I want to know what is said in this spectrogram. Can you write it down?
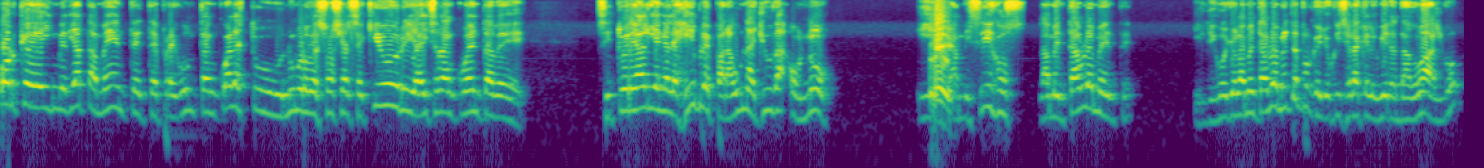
porque inmediatamente te preguntan cuál es tu número de Social Security y ahí se dan cuenta de si tú eres alguien elegible para una ayuda o no. Y a mis hijos, lamentablemente, y digo yo lamentablemente porque yo quisiera que le hubieran dado algo,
